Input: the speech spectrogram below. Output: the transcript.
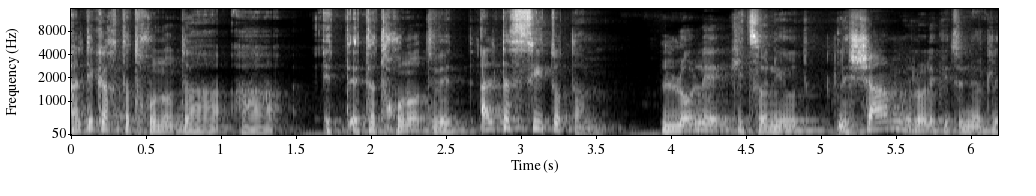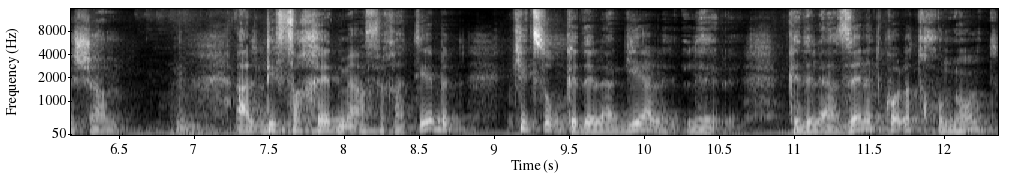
אל תיקח את התכונות, ה, ה, את, את התכונות ואל תסיט אותן. לא לקיצוניות לשם ולא לקיצוניות לשם. אל תפחד מאף אחד. תהיה בקיצור, כדי להגיע, ל, כדי לאזן את כל התכונות,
